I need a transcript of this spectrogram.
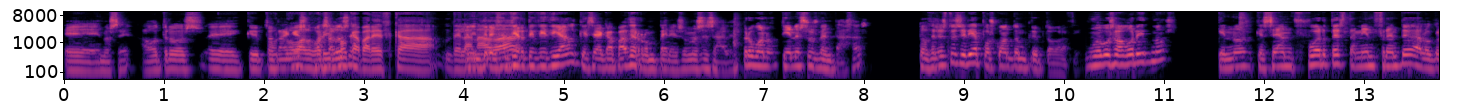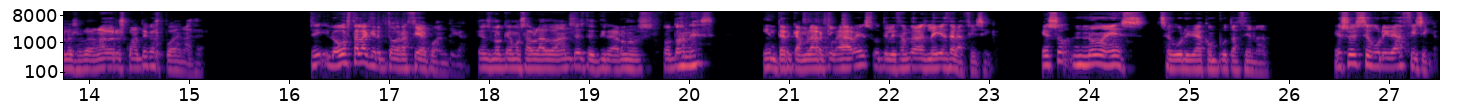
eh, no sé, a otros eh, criptoataques. Un algoritmo que aparezca de la nada. inteligencia artificial que sea capaz de romper eso, no se sabe. Pero bueno, tiene sus ventajas. Entonces, esto sería post-quantum cryptography. Nuevos algoritmos que, no, que sean fuertes también frente a lo que los ordenadores cuánticos pueden hacer. Y luego está la criptografía cuántica, que es lo que hemos hablado antes de tirar unos fotones, intercambiar claves utilizando las leyes de la física. Eso no es seguridad computacional. Eso es seguridad física,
